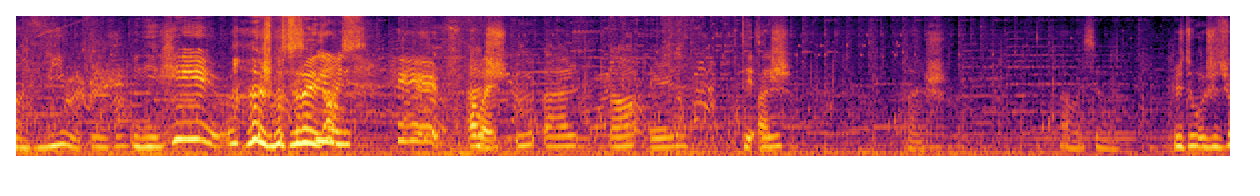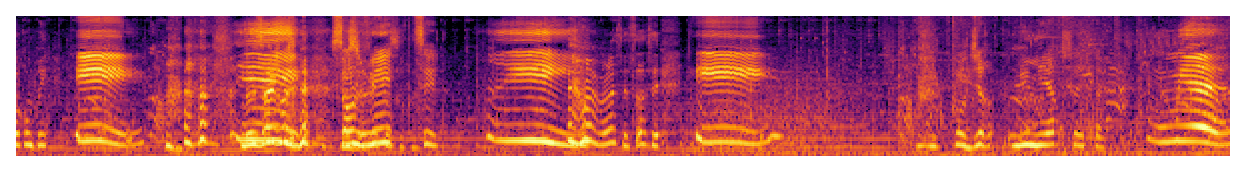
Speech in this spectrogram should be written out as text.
Ou vie ou quoi genre Il dit here Je me souviens, il dit here Ah ouais, H-E-A-L. T-H. H. Ah ouais, c'est vrai. J'ai tou- j'ai toujours compris. Concentré. c'est. voilà, c'est ça, c'est Pour dire lumière, tu sais, fait lumière,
